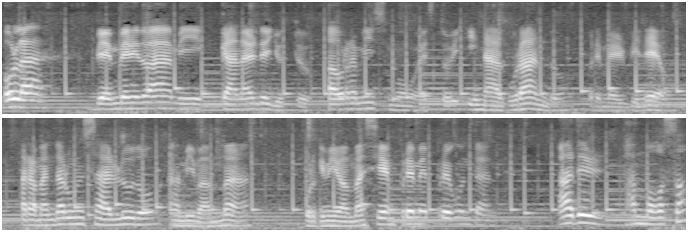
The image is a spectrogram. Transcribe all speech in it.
Hola, bienvenido a mi canal de YouTube. Ahora mismo estoy inaugurando primer video para mandar un saludo a mi mamá porque mi mamá siempre me pregunta 아들 밥 먹었어?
